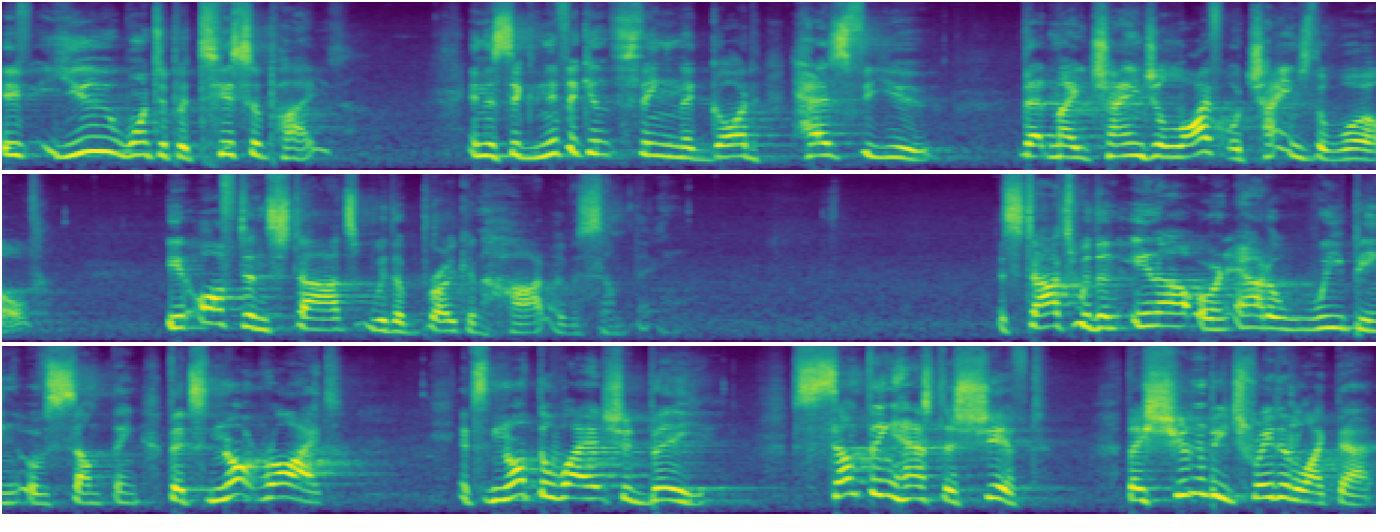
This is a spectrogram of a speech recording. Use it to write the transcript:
If you want to participate in the significant thing that God has for you that may change your life or change the world, it often starts with a broken heart over something. It starts with an inner or an outer weeping of something that's not right. It's not the way it should be. Something has to shift. They shouldn't be treated like that.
